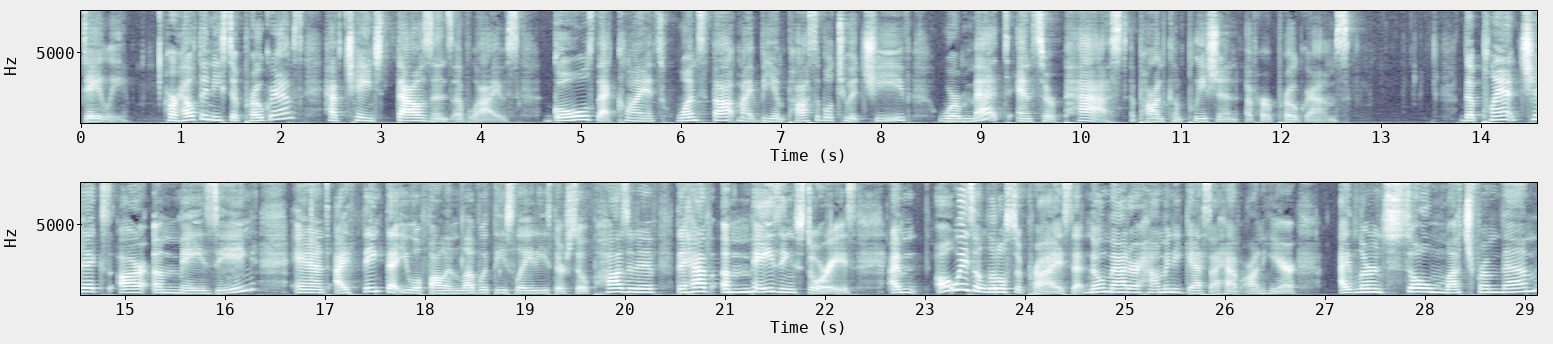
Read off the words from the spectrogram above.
daily. Her Health Healthinista programs have changed thousands of lives. Goals that clients once thought might be impossible to achieve were met and surpassed upon completion of her programs. The plant chics are amazing. And I think that you will fall in love with these ladies. They're so positive. They have amazing stories. I'm always a little surprised that no matter how many guests I have on here, I learn so much from them.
